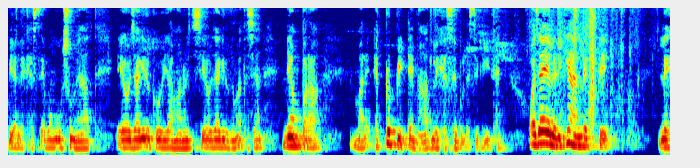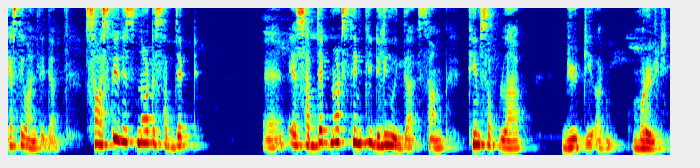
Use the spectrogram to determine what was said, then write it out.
পেয়া লেখেছে এবং উসুমে হাত এ অজাগির কই রামানুজে অজাগির কই মাতেছে। নিয়মপাড়া মানে অ্যাপ্রোপ্রিয়েট টাইম হাত লেখেছে বলেছে গিয়ে অজাই এলে লিখে হান লিখতে, লেখেছে ওয়ান দিদা। Sanskrit is not a subject a subject not simply dealing with the some themes of love beauty or morality,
